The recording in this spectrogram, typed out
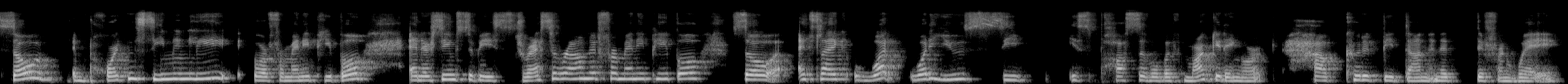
so important seemingly or for many people and there seems to be stress around it for many people. So it's like what what do you see is possible with marketing or how could it be done in a different way?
